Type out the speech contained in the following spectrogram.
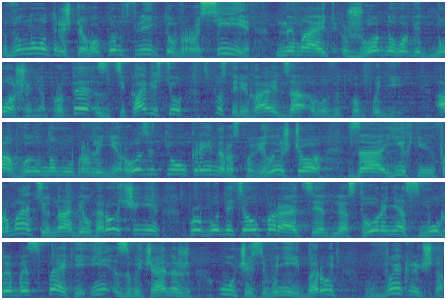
внутрішнього конфлікту в Росії не мають жодного відношення, проте з цікавістю спостерігають за розвитком подій. А в головному управлінні розвідки України розповіли, що за їхньою інформацією на Білгородщині проводиться операція для створення смуги безпеки, і звичайно ж участь в ній беруть виключно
